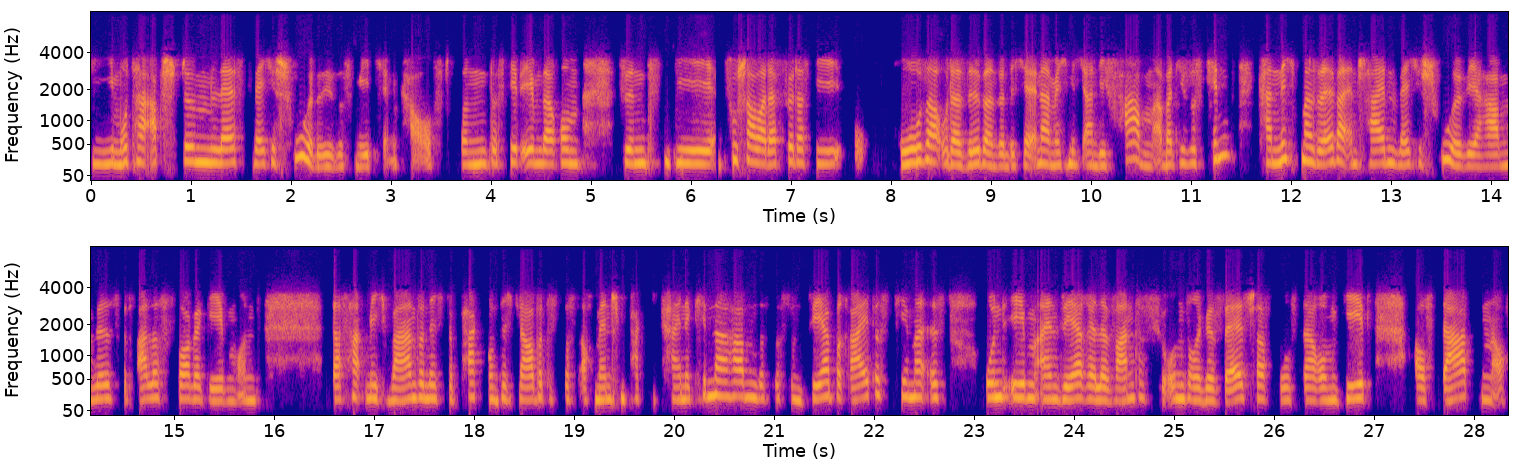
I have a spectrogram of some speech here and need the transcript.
die Mutter abstimmen lässt, welche Schuhe dieses Mädchen kauft. Und es geht eben darum, sind die Zuschauer dafür, dass die rosa oder silbern sind. Ich erinnere mich nicht an die Farben, aber dieses Kind kann nicht mal selber entscheiden, welche Schuhe wir haben will. Es wird alles vorgegeben und das hat mich wahnsinnig gepackt und ich glaube, dass das auch Menschen packt, die keine Kinder haben, dass das ein sehr breites Thema ist und eben ein sehr relevantes für unsere Gesellschaft, wo es darum geht, auf Daten, auf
